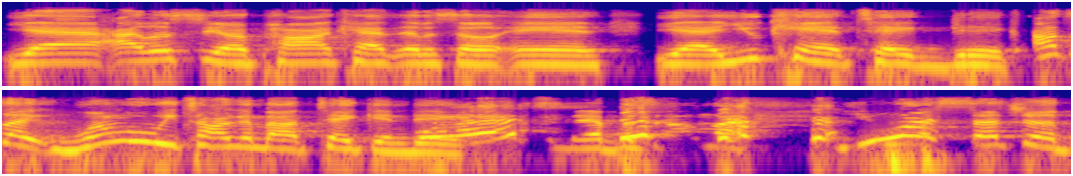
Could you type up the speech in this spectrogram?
"Yeah, I listened to your podcast episode, and yeah, you can't take dick." I was like, "When were we talking about taking dick?" The episode. I'm like, "You are such a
